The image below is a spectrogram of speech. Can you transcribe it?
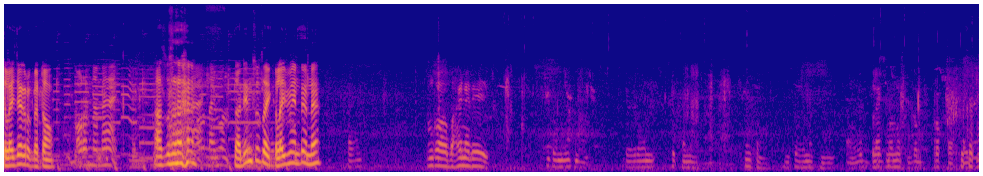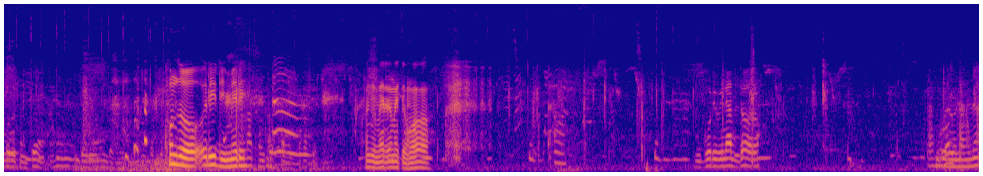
kalai jagrok da tong Orang nana. asu tadin suicide kalai men na Engkau bahaya deh. khunjo ready meri Kunci mereka nanti oh. guru namanya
